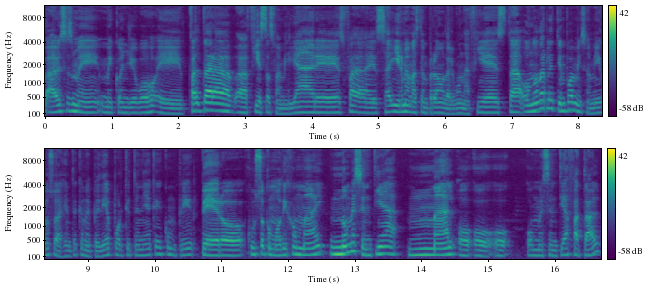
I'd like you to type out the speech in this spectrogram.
a veces me, me conllevó eh, faltar a, fiestas familiares, irme más temprano de alguna fiesta o no darle tiempo a mis amigos o a la gente que me pedía porque tenía que cumplir. Pero justo como dijo Mai, no me sentía mal o, o, o me sentía fatal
